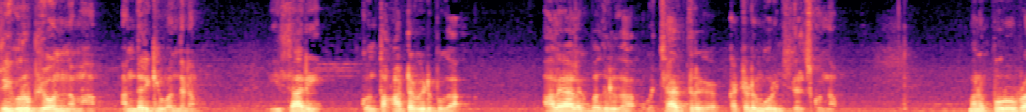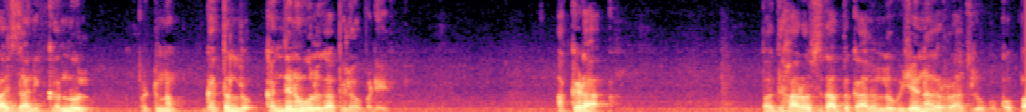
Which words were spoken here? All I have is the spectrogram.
శ్రీ గురుభ్యో నమ. అందరికీ వందనం. ఈసారి కొంత ఆటవిడుపుగా ఆలయాలకు బదులుగా ఒక చారిత్రక కట్టడం గురించి తెలుసుకుందాం. మన పూర్వ రాజధాని కర్నూలు పట్టణం గతంలో కందెనవోలుగా పిలువబడేది. అక్కడ పదహారవ శతాబ్ద కాలంలో విజయనగర రాజులు ఒక గొప్ప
